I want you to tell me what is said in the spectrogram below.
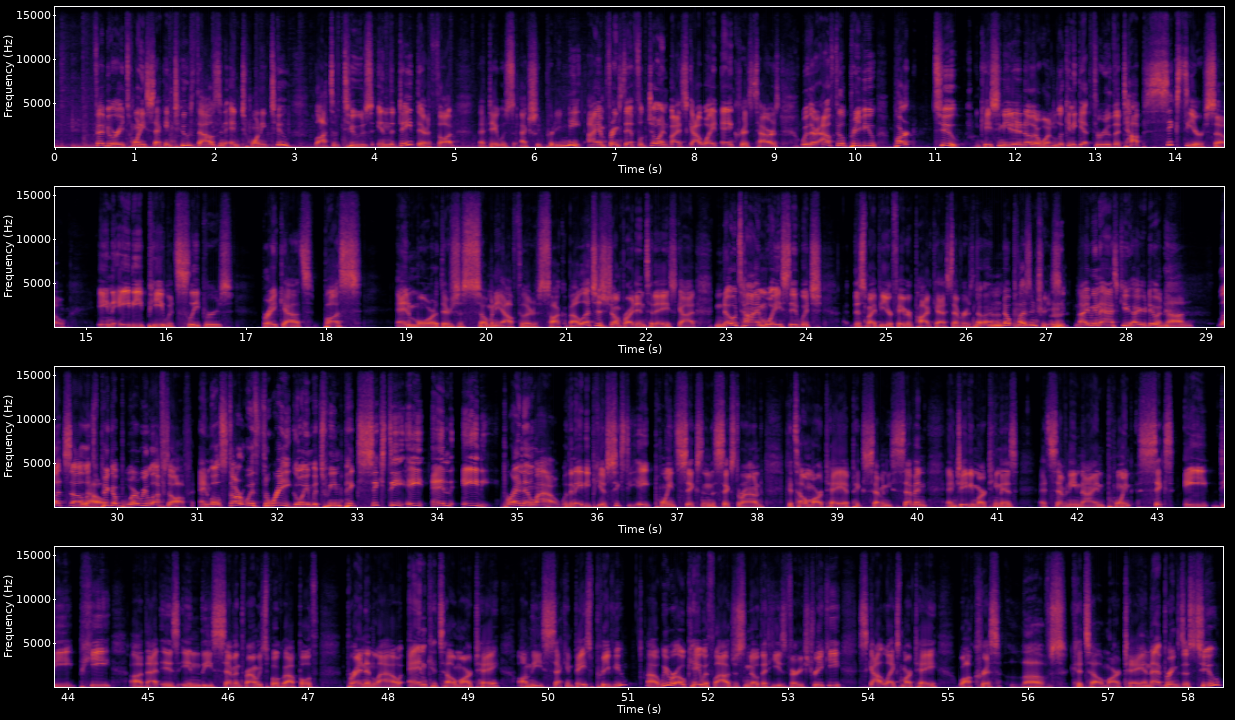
February 22nd, 2022. Lots of twos in the date there. Thought that date was actually pretty neat. I am Frank Stampfl, joined by Scott White and Chris Towers with our outfield preview part two. In case you needed another one, looking to get through the top 60 or so in ADP with sleepers, breakouts, busts, and more. There's just so many outfielders to talk about. Let's just jump right in today, Scott. No time wasted, which this might be your favorite podcast ever. Is no no mm-hmm. pleasantries. Mm-hmm. Not even gonna ask you how you're doing. None. Let's uh, let's pick up where we left off, and we'll start with three, going between pick 68 and 80. Brandon Lowe with an ADP of 68.6 in the sixth round. Ketel Marte at pick 77, and JD Martinez at 79.6 ADP. Uh, that is in the seventh round. We spoke about both Brandon Lowe and Ketel Marte on the second base preview. Uh, we were okay with Lowe, just to know that he's very streaky. Scott likes Marte, while Chris loves Cattell Marte. And that brings us to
